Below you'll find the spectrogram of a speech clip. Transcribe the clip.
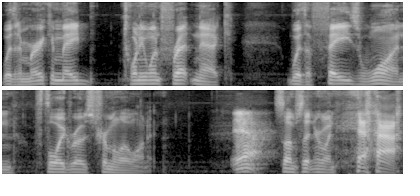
with an American made 21 fret neck with a Phase One Floyd Rose tremolo on it. Yeah, So I'm sitting there going, ha,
